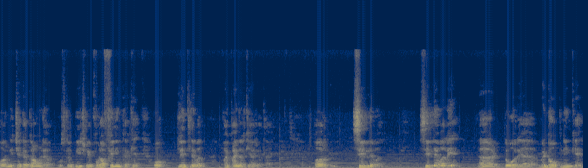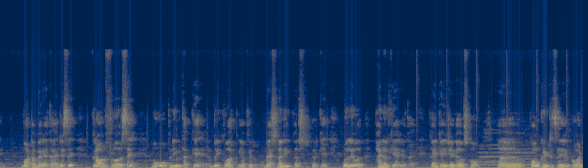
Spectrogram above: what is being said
और नीचे का ग्राउंड लेवल उसके बीच में पूरा फिलिंग करके वो प्लिंथ लेवल फाइनल किया जाता है। और सील लेवल सील लेवल ये डोर या विंडो ओपनिंग के बॉटम में रहता है, जैसे ग्राउंड फ्लोर से वो ओपनिंग तक के ब्रिक वर्क या फिर मैशनरी कंस्ट्रक्ट करके वो लेवल फाइनल किया जाता है। कहीं कहीं जगह उसको कंक्रीट से प्रोवाइड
